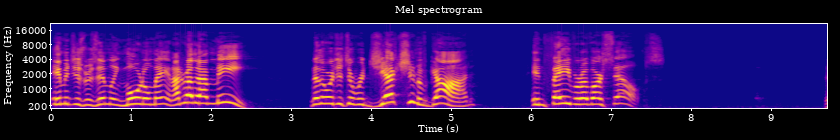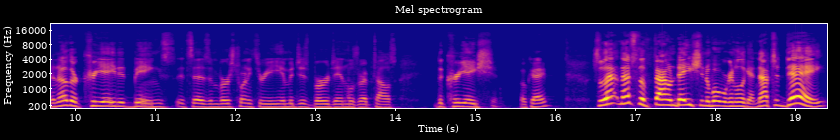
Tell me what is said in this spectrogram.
images resembling mortal man. I'd rather have me. In other words, it's a rejection of God in favor of ourselves. and other created beings, it says in verse 23 images, birds, animals, reptiles, the creation. Okay? So that, that's the foundation of what we're going to look at. Now, today,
